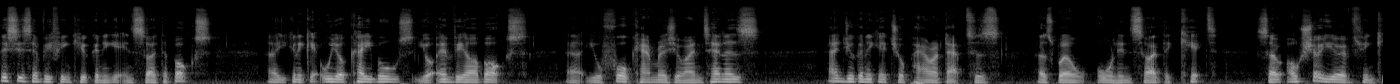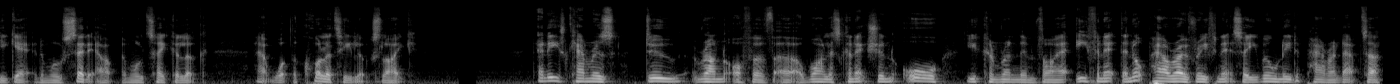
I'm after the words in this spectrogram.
this is everything you're going to get inside the box. Uh, you're going to get all your cables, your NVR box, uh, your four cameras, your antennas, and you're going to get your power adapters as well, all inside the kit. So I'll show you everything you get and we'll set it up and we'll take a look at what the quality looks like. Now these cameras do run off of a wireless connection or you can run them via Ethernet. They're not power over Ethernet so you will need a power adapter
